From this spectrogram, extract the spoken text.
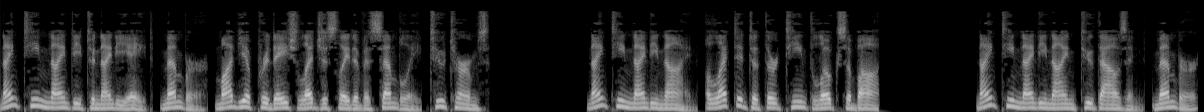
1990 to 98 member Madhya Pradesh Legislative Assembly 2 terms. 1999 elected to 13th Lok Sabha. 1999–2000 member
